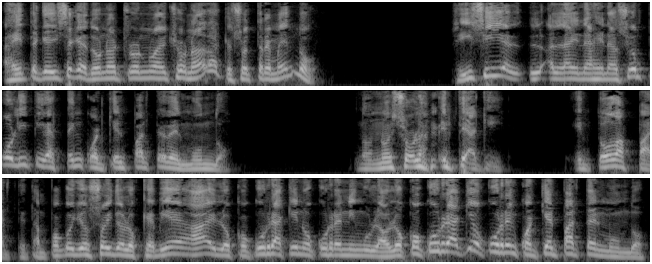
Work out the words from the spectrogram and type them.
Hay gente que dice que Donald Trump no ha hecho nada, que eso es tremendo. Sí, sí, la enajenación política está en cualquier parte del mundo. No, no es solamente aquí en todas partes. Tampoco yo soy de los que vienen, ay, lo que ocurre aquí no ocurre en ningún lado. Lo que ocurre aquí ocurre en cualquier parte del mundo.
